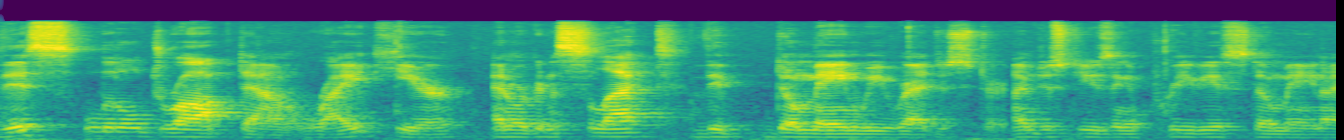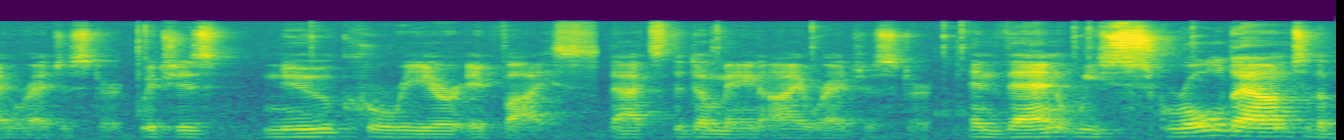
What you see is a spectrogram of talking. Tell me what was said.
this little drop down right here and we're gonna select the domain we registered. I'm just using a previous domain I registered, which is new career advice. That's the domain I registered. And then we scroll down to the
